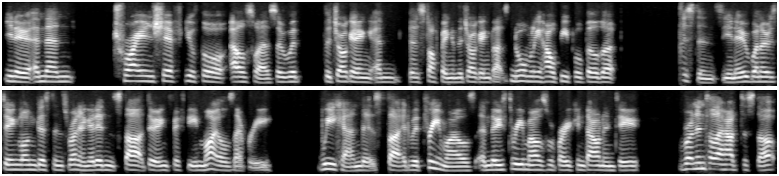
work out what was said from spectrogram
you know, and then try and shift your thought elsewhere. So with the jogging and the stopping and the jogging, that's normally how people build up distance. You know, when I was doing long distance running, I didn't start doing 15 miles every weekend. It started with three miles, and those three miles were broken down into run until I had to stop,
